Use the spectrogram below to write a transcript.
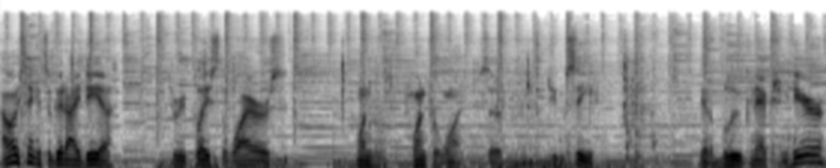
I always think it's a good idea to replace the wires one for one. For one. So as you can see, we got a blue connection here,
